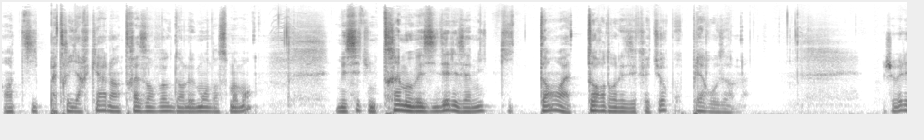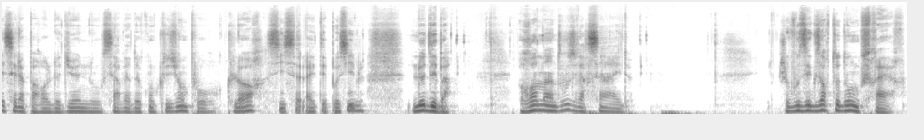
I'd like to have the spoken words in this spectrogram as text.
anti-patriarcal, hein, très en vogue dans le monde en ce moment, mais c'est une très mauvaise idée, les amis, qui tend à tordre les Écritures pour plaire aux hommes. Je vais laisser la parole de Dieu nous servir de conclusion pour clore, si cela était possible, le débat. Romains 12, versets 1 et 2. Je vous exhorte donc, frères,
